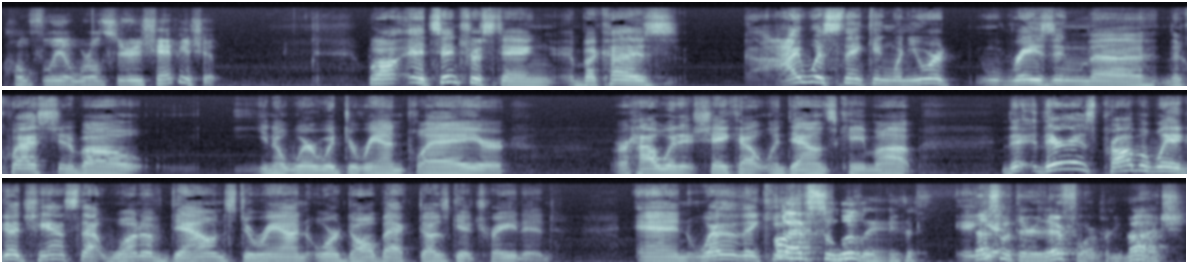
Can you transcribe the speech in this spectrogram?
hopefully a World Series championship. Well, it's interesting because I was thinking when you were raising the the question about you know where would Duran play or or how would it shake out when Downs came up. There, there is probably a good chance that one of Downs, Duran, or Dalbec does get traded, and whether they keep Oh, absolutely. That's yeah, what they're there for, pretty much.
